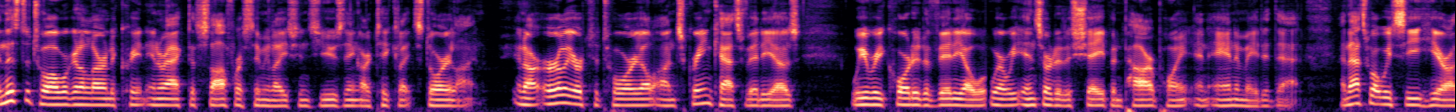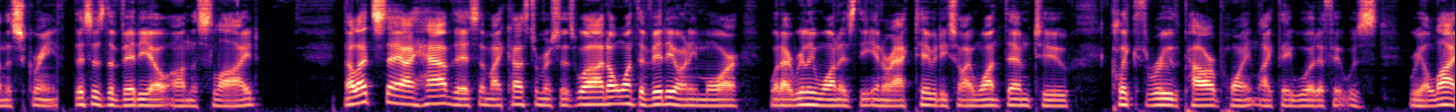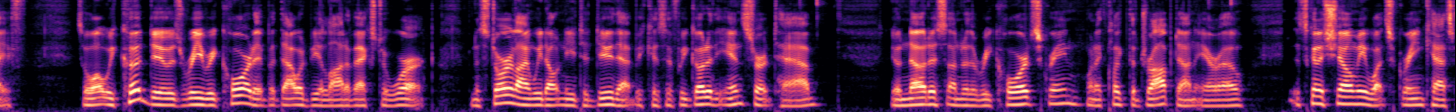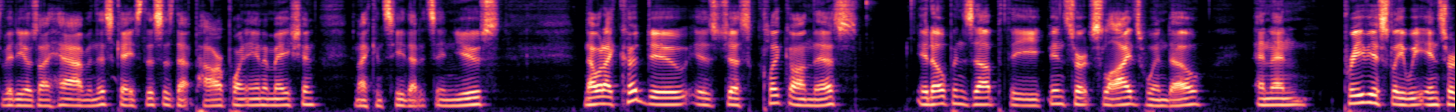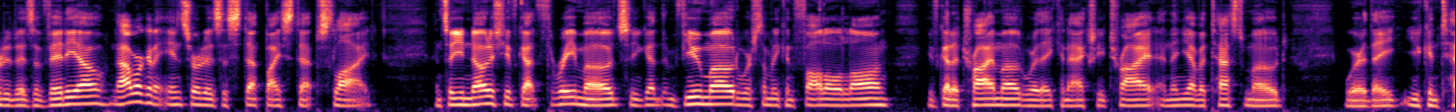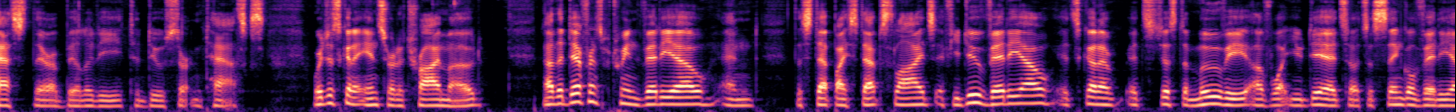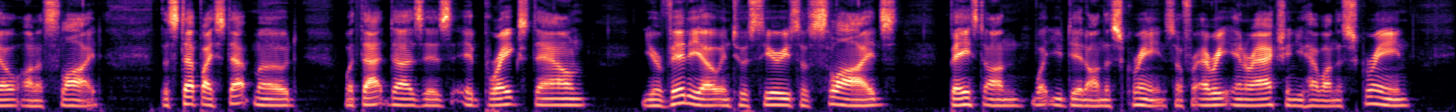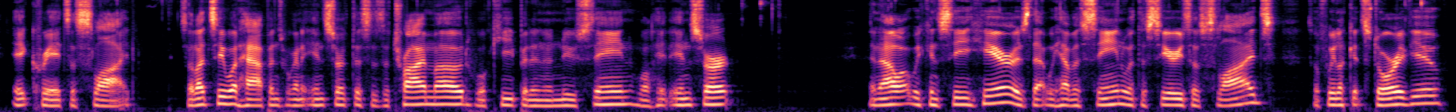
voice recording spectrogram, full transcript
In this tutorial, we're going to learn to create interactive software simulations using Articulate Storyline. In our earlier tutorial on screencast videos, we recorded a video where we inserted a shape in PowerPoint and animated that. And that's what we see here on the screen. This is the video on the slide. Now let's say I have this and my customer says, well, I don't want the video anymore. What I really want is the interactivity. So I want them to click through the PowerPoint like they would if it was real life. So what we could do is re-record it, but that would be a lot of extra work. In the storyline, we don't need to do that because if we go to the Insert tab, you'll notice under the Record screen, when I click the drop-down arrow, it's going to show me what screencast videos I have. In this case, this is that PowerPoint animation, and I can see that it's in use. Now what I could do is just click on this. It opens up the Insert Slides window, and then Previously, we inserted as a video. Now we're going to insert it as a step-by-step -step slide. And so you notice you've got three modes. So you got the view mode where somebody can follow along. You've got a try mode where they can actually try it. And then you have a test mode where they you can test their ability to do certain tasks. We're just going to insert a try mode. Now the difference between video and the step-by-step -step slides. If you do video, it's gonna it's just a movie of what you did, so it's a single video on a slide. The step-by-step -step mode, what that does is it breaks down your video into a series of slides based on what you did on the screen. So for every interaction you have on the screen, it creates a slide. So let's see what happens. We're going to insert this as a try mode. We'll keep it in a new scene. We'll hit insert. And now what we can see here is that we have a scene with a series of slides. So if we look at story view,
